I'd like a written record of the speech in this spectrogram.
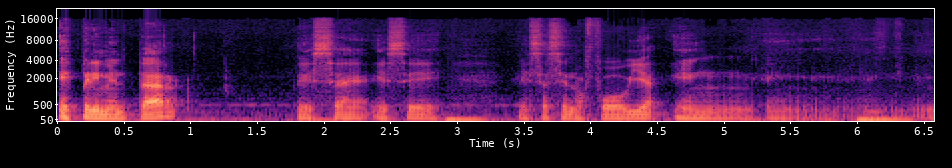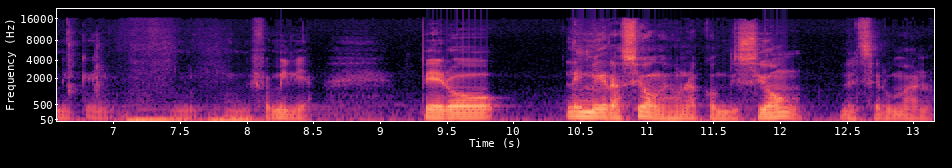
experimentar esa, esa xenofobia en, mi familia. Pero la inmigración es una condición del ser humano.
